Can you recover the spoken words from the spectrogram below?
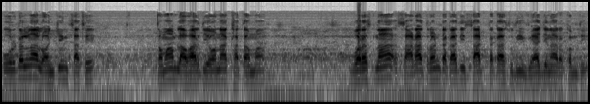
પોર્ટલના લોન્ચિંગ સાથે તમામ લાભાર્થીઓના ખાતામાં વર્ષના સાડા ત્રણ ટકાથી સાત ટકા સુધી વ્યાજના રકમથી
